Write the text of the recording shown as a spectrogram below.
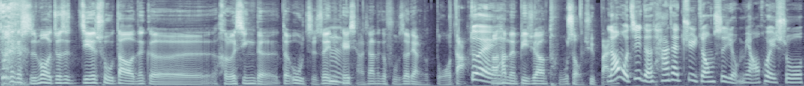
那个石墨就是接触到那个核心的的物质，所以你可以想象那个辐射量有多大。对、嗯，然后他们必须要徒手去搬。然后我记得他在剧中是有描绘说，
